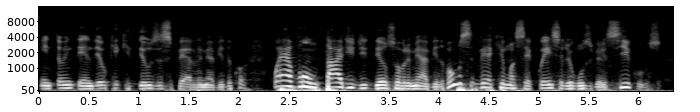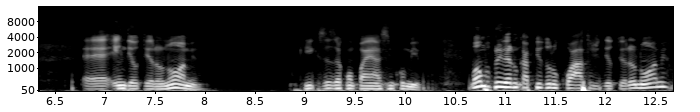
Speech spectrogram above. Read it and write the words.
então entender o que, que Deus espera da minha vida. Qual, qual, é a vontade de Deus sobre a minha vida? Vamos ver aqui uma sequência de alguns versículos é, em Deuteronômio. Queria que vocês acompanhassem comigo. Vamos primeiro no capítulo 4 de Deuteronômio.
